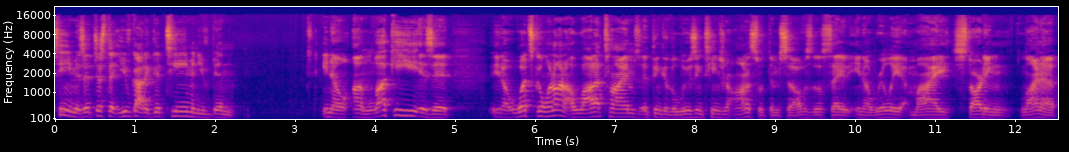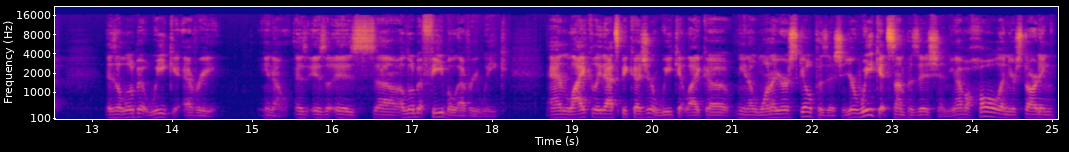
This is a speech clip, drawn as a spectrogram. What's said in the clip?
team? Is it just that you've got a good team and you've been, you know, unlucky? Is it, you know, what's going on? A lot of times, I think of the losing teams are honest with themselves. They'll say, you know, really, my starting lineup is a little bit weak every you know, is is is uh, a little bit feeble every week, and likely that's because you're weak at like a you know one of your skill position. You're weak at some position. You have a hole in your starting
